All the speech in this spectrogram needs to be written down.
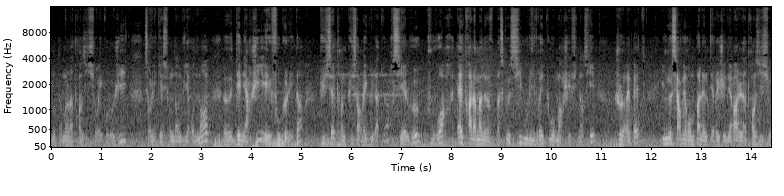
notamment la transition écologique, sur les questions d'environnement, euh, d'énergie, et il faut que l'État puisse être un puissant régulateur si elle veut pouvoir être à la manœuvre. Parce que si vous livrez tout au marché financier, je le répète, ils ne serviront pas l'intérêt général, la transition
